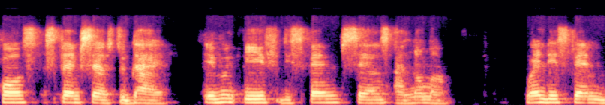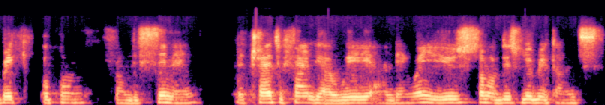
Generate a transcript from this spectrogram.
cause sperm cells to die, even if the sperm cells are normal. When these sperm break open from the semen, they try to find their way. And then when you use some of these lubricants,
